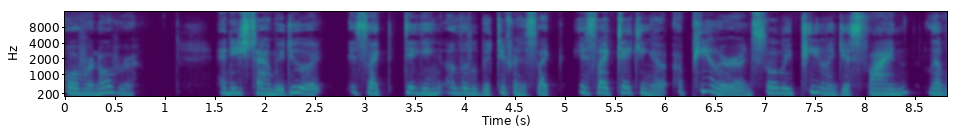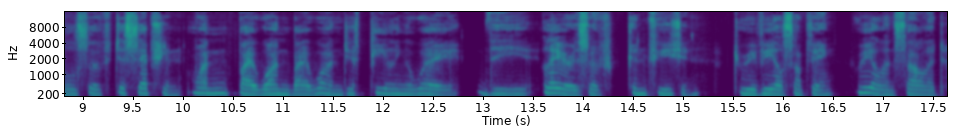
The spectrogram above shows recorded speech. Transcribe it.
over and over. And each time we do it, it's like digging a little bit different. It's like, it's like taking a, a peeler and slowly peeling just fine levels of deception, one by one by one, just peeling away the layers of confusion to reveal something real and solid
